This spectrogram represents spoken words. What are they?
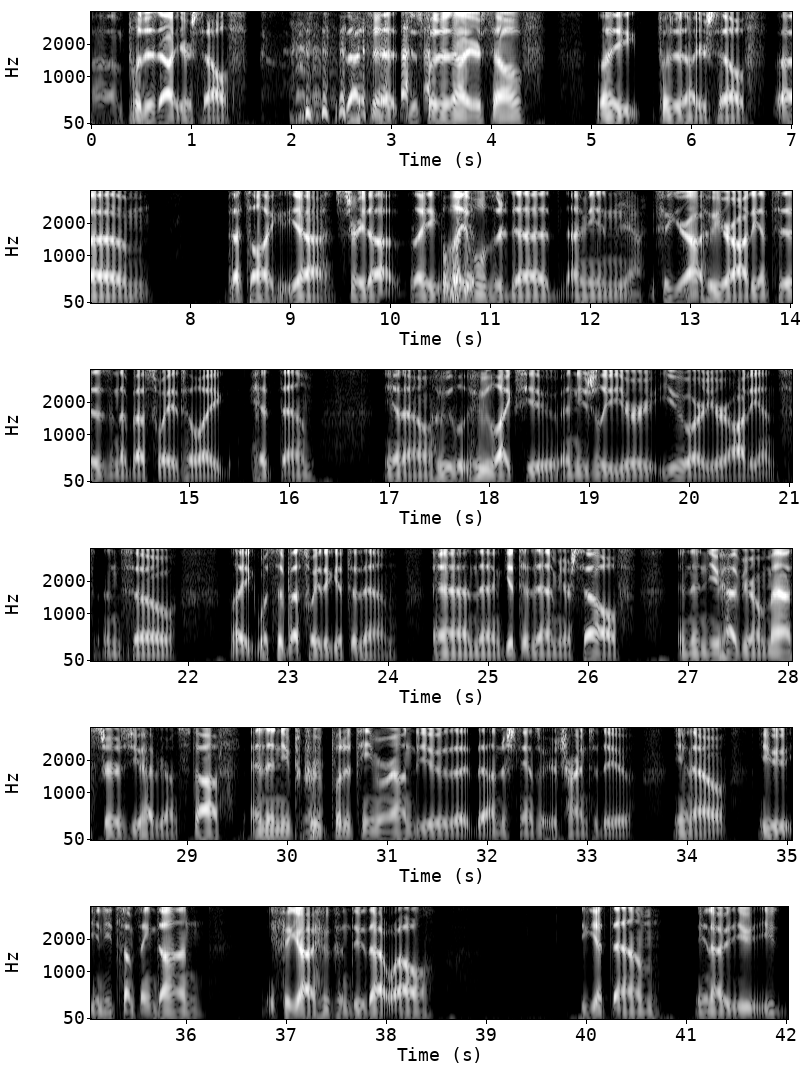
Um, put it out yourself. That's it. Just put it out yourself. Like put it out yourself. Um, that's all. I, yeah, straight up. Like But what if- labels are dead. I mean, Yeah. figure out who your audience is and the best way to like hit them. You know who who likes you, and usually you're you are your audience, and so like what's the best way to get to them, and then get to them yourself and then you have your own masters, you have your own stuff, and then you cr- put a team around you that, that understands what you're trying to do. You know, you you need something done, you figure out who can do that well. You get them. You know, you you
